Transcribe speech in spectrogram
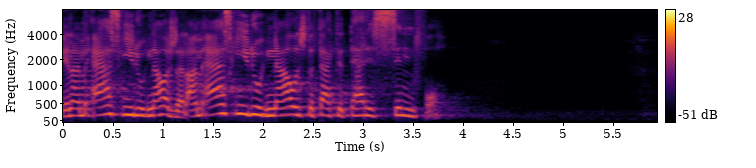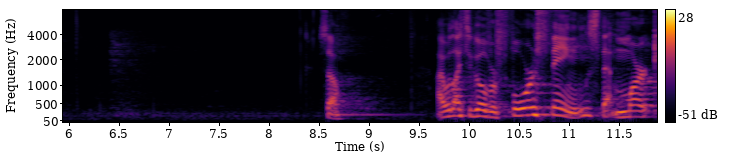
And I'm asking you to acknowledge that. I'm asking you to acknowledge the fact that that is sinful. So, I would like to go over four things that mark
